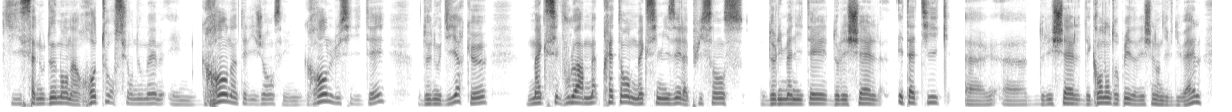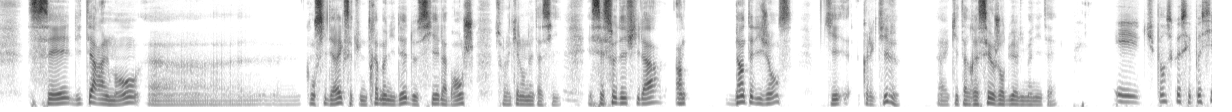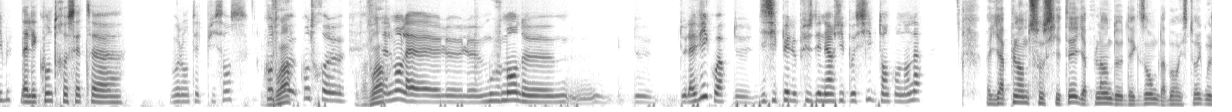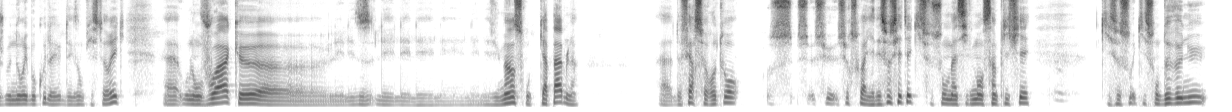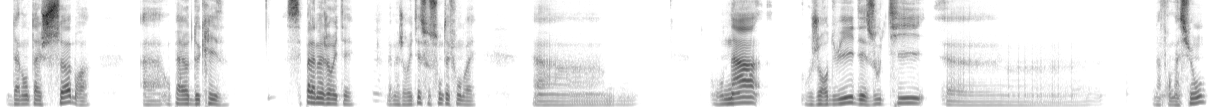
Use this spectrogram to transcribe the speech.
qui ça nous demande un retour sur nous-mêmes et une grande intelligence et une grande lucidité de nous dire que maxi vouloir prétendre maximiser la puissance de l'humanité, de l'échelle étatique, euh, euh, de l'échelle des grandes entreprises, de l'échelle individuelle, c'est littéralement euh, considérer que c'est une très bonne idée de scier la branche sur laquelle on est assis. Et c'est ce défi-là d'intelligence qui est collective, euh, qui est adressé aujourd'hui à l'humanité. Et tu penses que c'est possible d'aller contre cette euh, volonté de puissance Contre, voir. contre euh, finalement la- le, le mouvement de, de, de la vie, quoi. De dissiper le plus d'énergie possible tant qu'on en a. Bah, Il y a plein de sociétés, il y a plein de- d'exemples d'abord historiques. Moi, je me nourris beaucoup de- d'exemples historiques euh, où l'on voit que euh, les, les, les, les, les, les- les humains sont capables euh, de faire ce retour su- su- sur soi. Il y a des sociétés qui se sont massivement simplifiées, qui se sont qui sont devenues davantage sobres euh, en période de crise. C'est pas la majorité. La majorité se sont effondrées. Euh, on a aujourd'hui des outils euh, d'information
